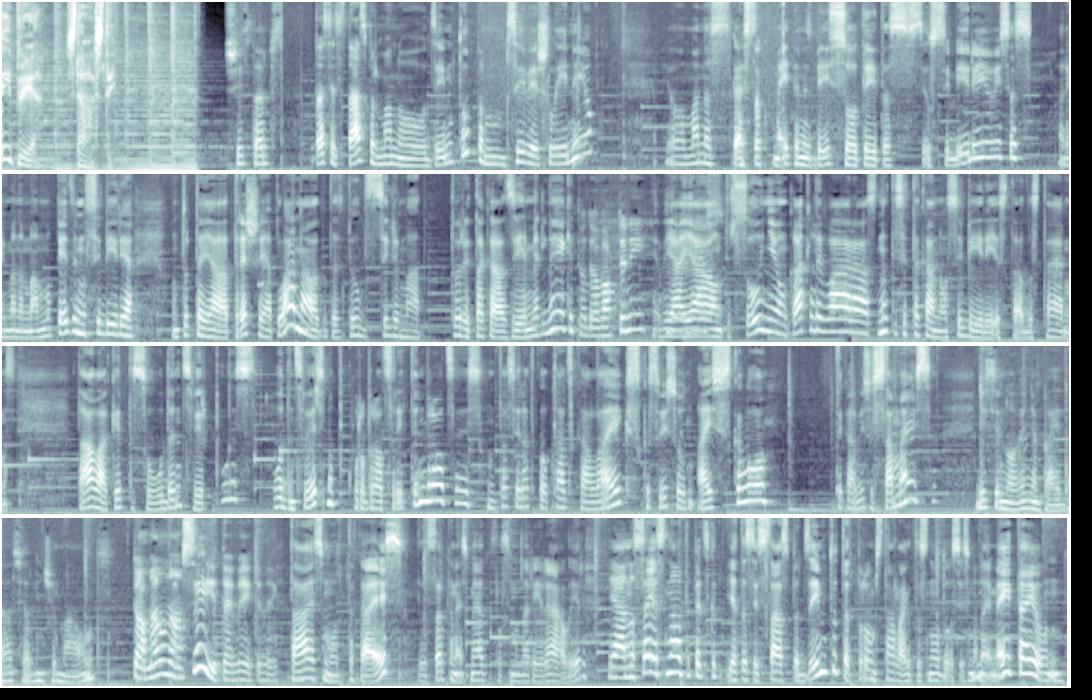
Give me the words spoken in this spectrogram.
Stiprie stāsti. Šis darbs tas ir stāsts par manu dzimtu, par sieviešu līniju. Jo manas, kā jau saku, meitenes bija izsūtītas uz Sibīriju visas. Arī mana mamma piedzima Sibīrijā. Un tur tajā trešajā plānā, tas bildes dziļumā, tur ir tā kā ziemeļnieki. Tādā vaktenī. Jā, jā, un tur suņi un katli vārās. Nu, tas ir tā kā no Sibīrijas tādas tēmas. Tālāk ir tas ūdens virpulis, ūdens virsma, pa kuru brauc riteņbraucējs. Tas ir atkal tāds kā laiks, kas visu aizskalo tā kā visu samaisa. Visi no viņa baidās, jo viņš ir melns. Tā melnā seja tai meitenei. Tā esmu tā kā es. Sarkanais mētelis man arī reāli ir. Jā, nu sejas nav, tāpēc, ka, ja tas ir stāsts par dzimtu, tad, protams, tālāk tas nodosies manai meitai. Un,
